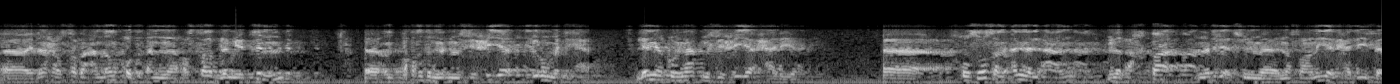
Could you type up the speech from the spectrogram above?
آه إذا نحن استطعنا أن ننقض أن الصلب لم يتم آه انتقضت المسيحية برمتها. لن يكون هناك مسيحية حالية آه خصوصا أن الآن من الأخطاء نتجت في النصرانية الحديثة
